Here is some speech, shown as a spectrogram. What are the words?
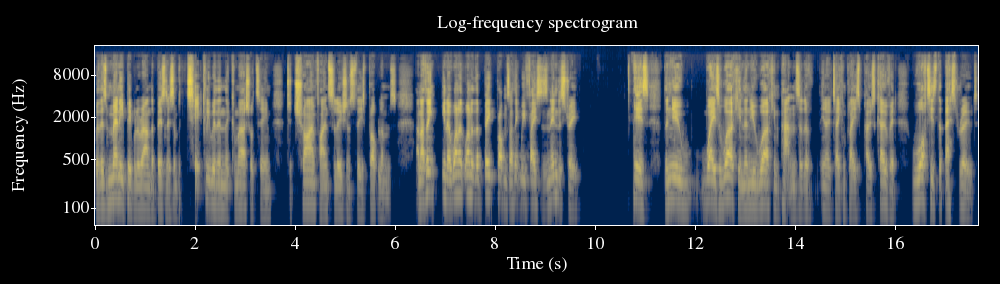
with as many people around the business, and particularly within the commercial team, to try and find solutions to these problems. And I think you know one of one of the big problems I think we face as an industry is the new ways of working, the new working patterns that have you know taken place post COVID. What is the best route?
